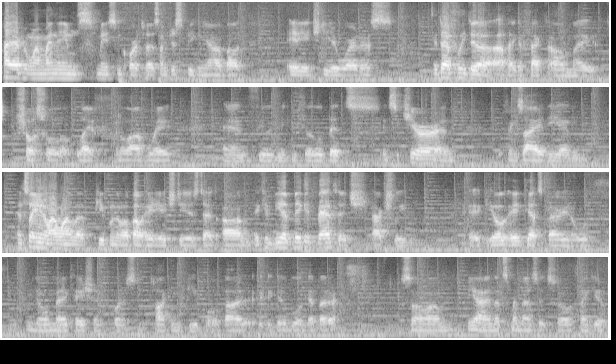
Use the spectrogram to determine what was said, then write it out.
Hi everyone, my name's Mason Cortez. I'm just speaking out about ADHD awareness. It definitely did uh, like affect um, my social life in a lot of way and feel make me feel a little bit insecure and with anxiety and and so you know I want to let people know about ADHD is that um, it can be a big advantage actually. It, it gets better you know with you know medication of course talking to people about it it, it will get better. So um, yeah, that's my message. So thank you.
